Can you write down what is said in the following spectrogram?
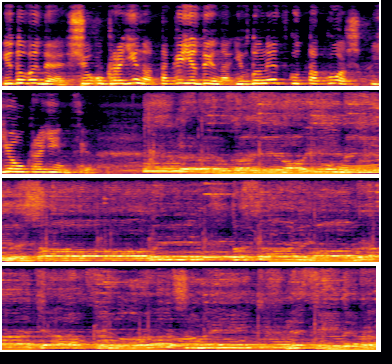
і доведе, що Україна таки єдина, і в Донецьку також є українці. Україно імені лишали, то станьмо, браття, в цю несіте прапор вільної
